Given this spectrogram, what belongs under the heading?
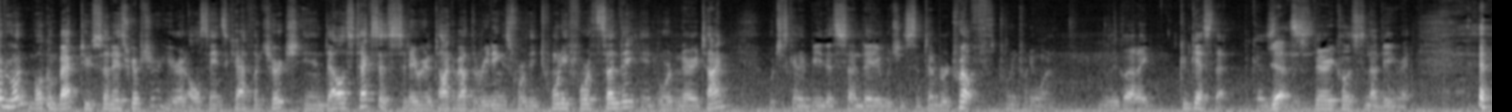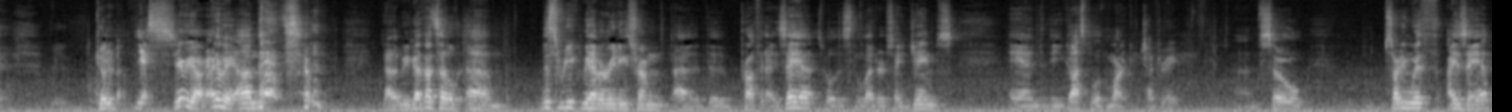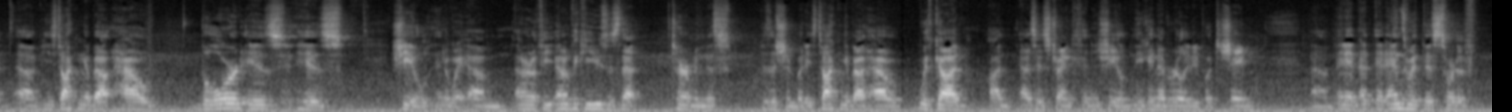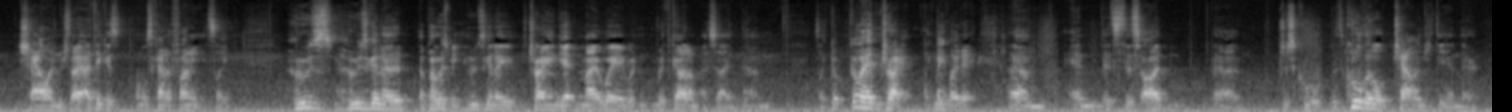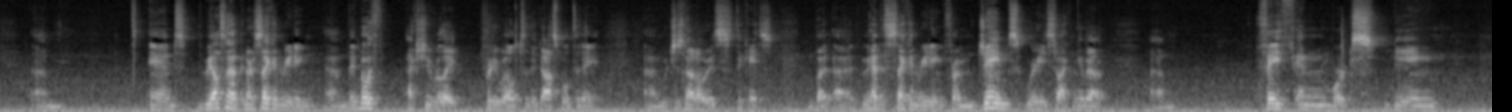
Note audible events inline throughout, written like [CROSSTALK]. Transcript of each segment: everyone. Welcome back to Sunday Scripture here at All Saints Catholic Church in Dallas, Texas. Today we're going to talk about the readings for the 24th Sunday in Ordinary Time, which is going to be this Sunday, which is September 12th, 2021. I'm really glad I could guess that because Yes. it's very close to not being right. [LAUGHS] Good enough. Yes, here we are. Anyway, um, [LAUGHS] so now that we've got that settled, um, this week we have our readings from uh, the prophet Isaiah, as well as the letter of St. James, and the Gospel of Mark, chapter 8. Um, so, starting with Isaiah, uh, he's talking about how the Lord is his shield, in a way. Um, I don't know if he, I don't think he uses that term in this position, but he's talking about how, with God on, as his strength and his shield, he can never really be put to shame. Um, and it, it ends with this sort of challenge that I think is almost kind of funny. It's like, who's who's gonna oppose me? Who's gonna try and get in my way with, with God on my side? Um, it's like go, go ahead and try it. Like make my day. Um, and it's this odd, uh, just cool, it's a cool little challenge at the end there. Um, and we also have in our second reading, um, they both actually relate pretty well to the gospel today, um, which is not always the case. But uh, we had the second reading from James where he's talking about um, faith and works being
